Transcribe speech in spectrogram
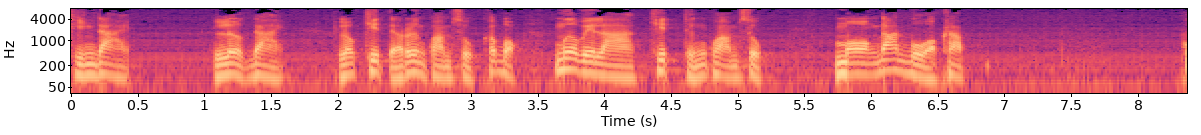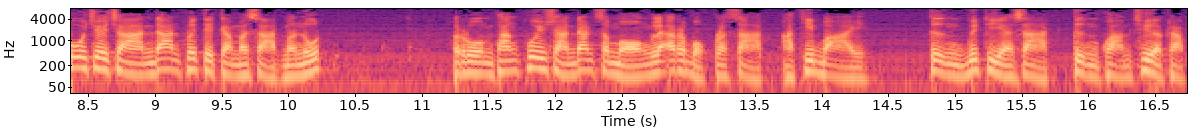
ทิ้งได้ เลิกได้ แล้วคิดแต่เรื่องความสุขเขาบอกเมื่อเวลาคิดถึงความสุข มองด้านบวกครับ ผู้เชี่ยวชาญด้านพฤติกรรมศาสตร์มนุษย์ รวมทั้งผู้เชี่ยวชาญด้านสมอง และระบบประสาทอธิบาย กึ่งวิทยาศาสตร์ กึ่งความเชื่อครับ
